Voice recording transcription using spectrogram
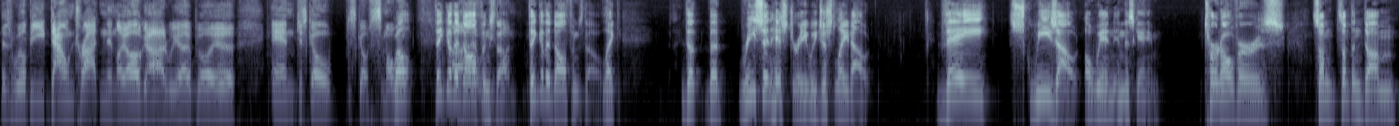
as we'll be downtrodden and like oh god we uh, and just go just go smoke. Well, think of the Uh, Dolphins though. fun. Think of the Dolphins though. Like the the recent history we just laid out. They squeeze out a win in this game. Turnovers, some something dumb.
